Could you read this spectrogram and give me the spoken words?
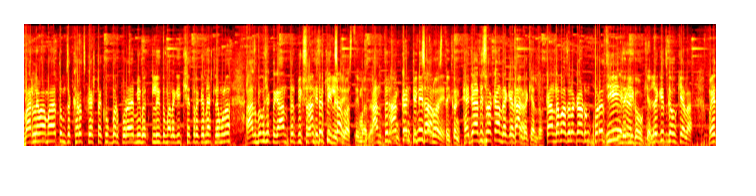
बारले मामा तुमचं खरंच कष्ट खूप भरपूर आहे मी बघली तुम्हाला की क्षेत्र कमी असल्यामुळं आज बघू शकता की आंतरपीक सुद्धा आंतरपीक केलेलं चालू आहे. असतंय माझं. आंतरपीक आंतरपीक कंटिन्यू चालू चालू असतंय, आहे continue. ह्याच्या आधी सुद्धा कांदा केला कांदा केला. कांदा बाजूला काढून परत ही लगेच गहू केला. लगेच गहू केला म्हणजे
